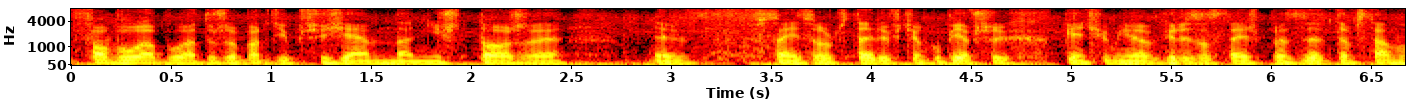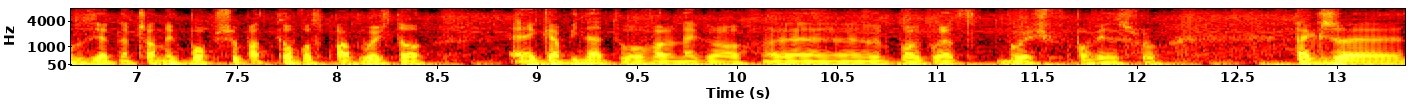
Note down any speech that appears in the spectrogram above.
fabuła była dużo bardziej przyziemna niż to, że e, w Saints Row 4 w ciągu pierwszych pięciu minut gry zostajesz prezydentem Stanów Zjednoczonych, bo przypadkowo spadłeś do e, gabinetu owalnego, bo akurat byłeś w powietrzu. Także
